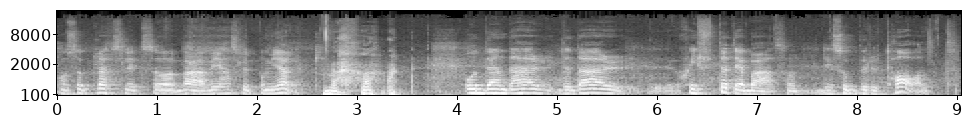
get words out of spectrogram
Och så plötsligt så bara, vi har slut på mjölk. Och den där, det där skiftet är bara så, det är så brutalt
